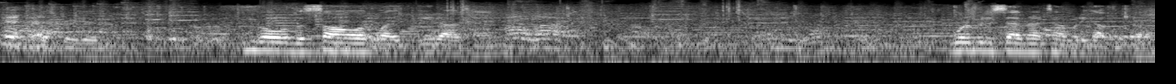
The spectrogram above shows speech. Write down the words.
That's pretty good. You can go with a solid like 8 out of 10. Would have been a 7 out of 10, but he got the kill.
